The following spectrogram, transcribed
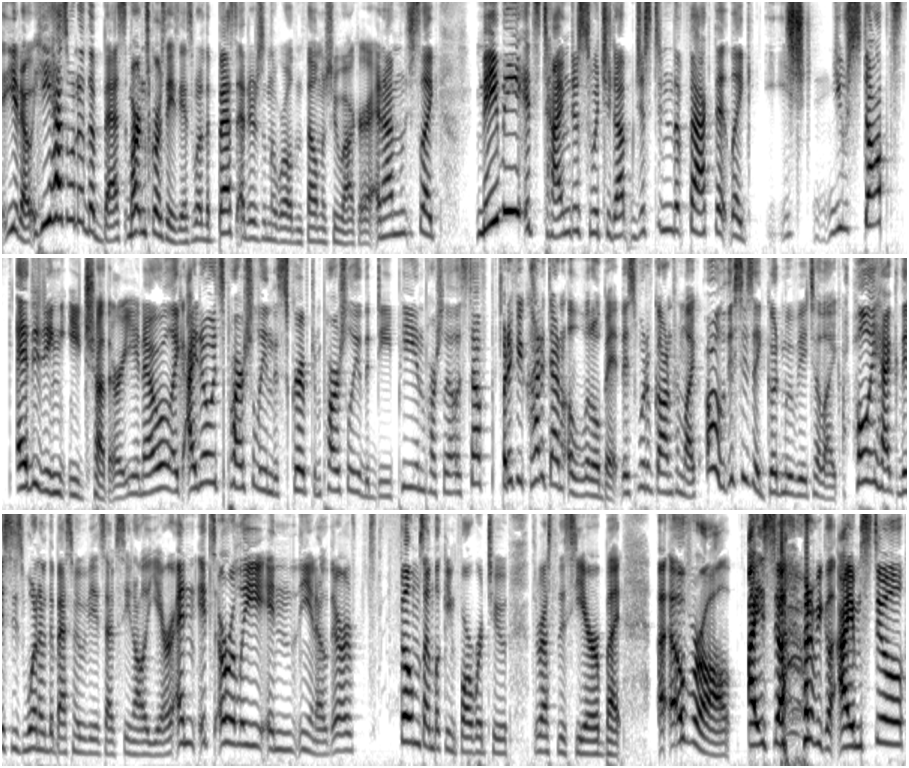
You know, he has one of the best best. Martin Scorsese is one of the best editors in the world, and Thelma Schoonmaker. And I'm just like, maybe it's time to switch it up, just in the fact that like you stopped editing each other. You know, like I know it's partially in the script and partially the DP and partially all this stuff, but if you cut it down a little bit, this would have gone from like, oh, this is a good movie to like, holy heck, this is one of the best movies I've seen all year. And it's early in, you know, there are films I'm looking forward to the rest of this year. But uh, overall, I still. I am still,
